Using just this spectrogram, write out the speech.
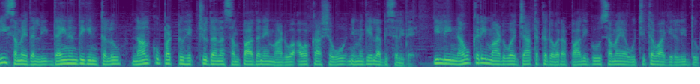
ಈ ಸಮಯದಲ್ಲಿ ದೈನಂದಿಗಿಂತಲೂ ನಾಲ್ಕು ಪಟ್ಟು ಹೆಚ್ಚು ಧನ ಸಂಪಾದನೆ ಮಾಡುವ ಅವಕಾಶವು ನಿಮಗೆ ಲಭಿಸಲಿದೆ. ಇಲ್ಲಿ ನೌಕರಿ ಮಾಡುವ ಜಾತಕದವರ ಪಾಲಿಗೂ ಸಮಯ ಉಚಿತವಾಗಿರಲಿದ್ದು,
